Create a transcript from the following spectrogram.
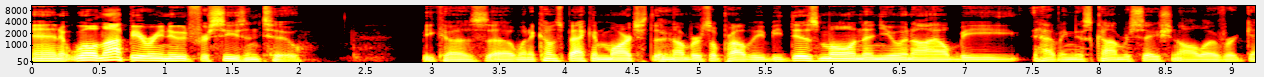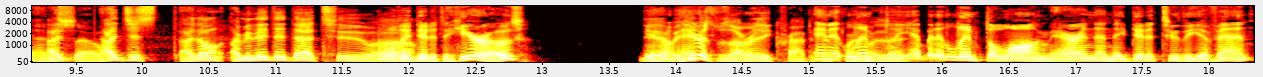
and it will not be renewed for season two. because uh, when it comes back in March, the numbers will probably be dismal, and then you and I will be having this conversation all over again. I, so, I just I don't. I mean, they did that to. well, they did it to Heroes, you Yeah, know, but Heroes was already crap, and it point, limped. it? Yeah, but it limped along there, and then they did it to the event.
